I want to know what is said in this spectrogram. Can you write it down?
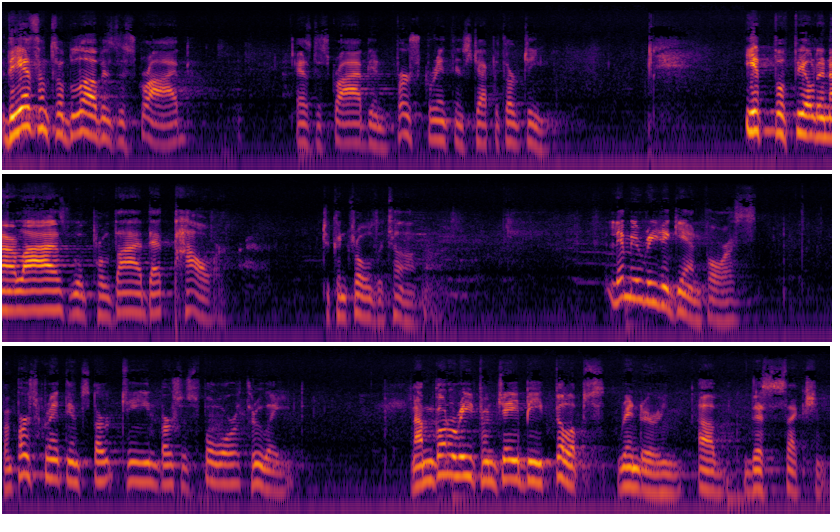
The essence of love is described as described in 1 Corinthians chapter 13. If fulfilled in our lives, will provide that power to control the tongue. Let me read again for us from 1 Corinthians 13, verses 4 through 8. And I'm going to read from J.B. Phillips' rendering of this section.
